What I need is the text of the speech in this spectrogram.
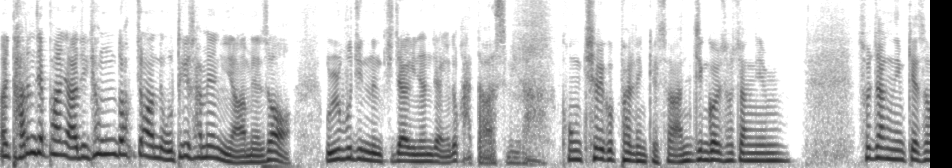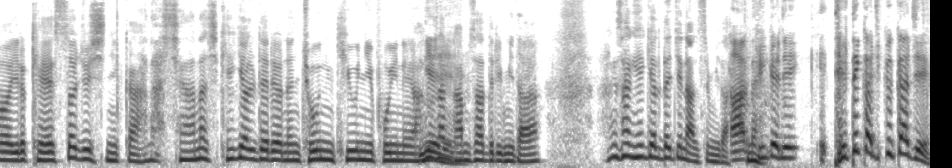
아니 다른 재판이 아직 형도 확정 안 되는데 어떻게 사면이냐 하면서 울부짖는 기자회견 현장에도 갔다 왔습니다. 0798님께서 안진걸 소장님 소장님께서 이렇게 써주시니까 하나씩 하나씩 해결되려는 좋은 기운이 보이네요. 항상 예, 예. 감사드립니다. 항상 해결되지는 않습니다. 아, 네. 그러니까 이제 될 때까지 끝까지.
